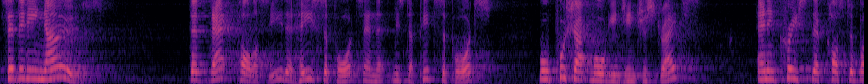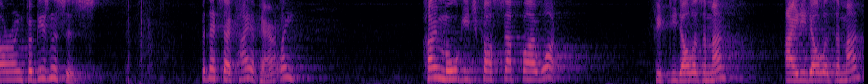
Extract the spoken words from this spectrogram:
said that he knows that that policy that he supports and that Mr Pitt supports will push up mortgage interest rates and increase the cost of borrowing for businesses. But that's okay, apparently. Home mortgage costs up by what? $50 a month? $80 a month?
